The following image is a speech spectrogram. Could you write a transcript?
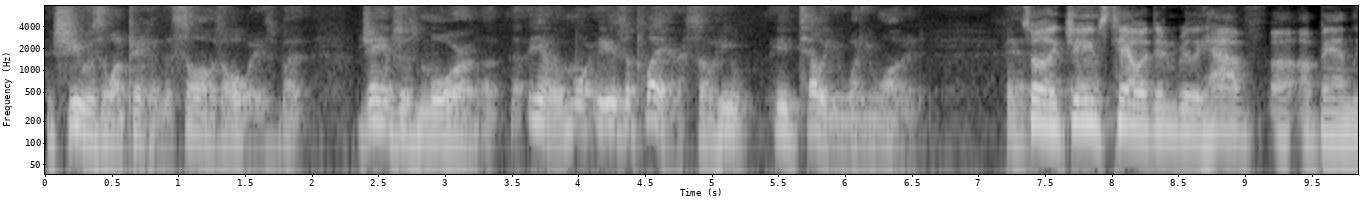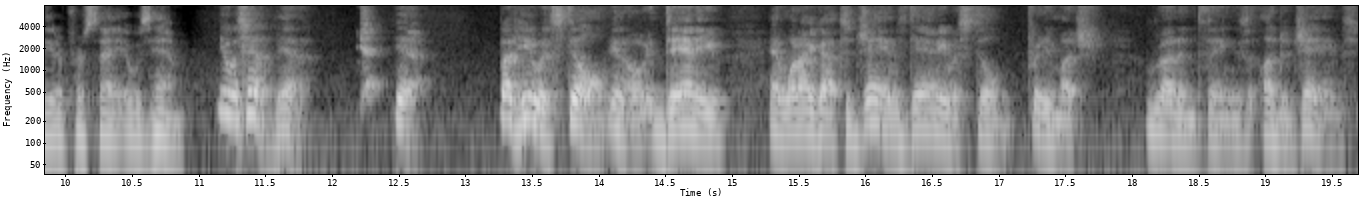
and she was the one picking the songs always. But James was more, uh, you know, more. He was a player, so he he'd tell you what he wanted. And So like James Taylor didn't really have a, a band leader per se. It was him. it was him, yeah, Yeah. yeah. But he would still, you know, Danny. And when I got to James, Danny was still pretty much running things under James.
